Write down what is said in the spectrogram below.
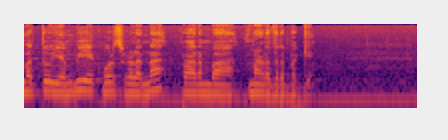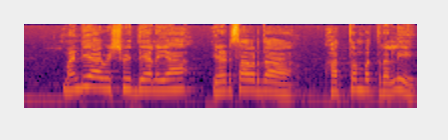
ಮತ್ತು ಎಂ ಬಿ ಎ ಕೋರ್ಸ್ಗಳನ್ನು ಪ್ರಾರಂಭ ಮಾಡೋದ್ರ ಬಗ್ಗೆ. ಮಂಡ್ಯ ವಿಶ್ವವಿದ್ಯಾಲಯ ಎರಡು ಸಾವಿರದ ಹತ್ತೊಂಬತ್ತರಲ್ಲಿ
